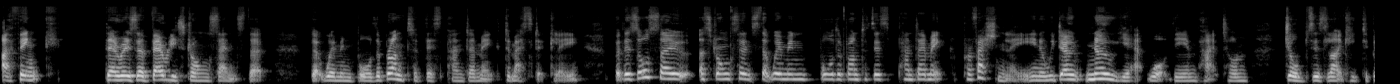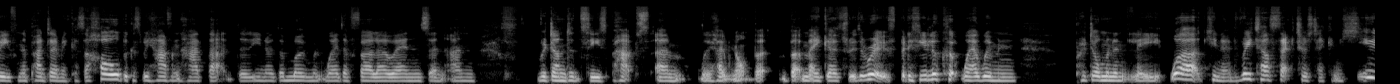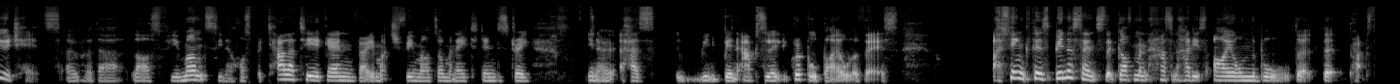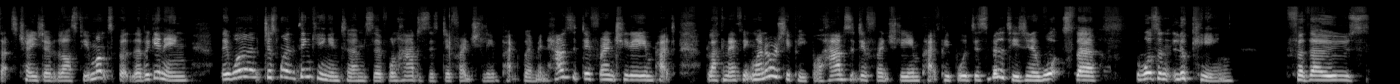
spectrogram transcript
I think there is a very strong sense that that women bore the brunt of this pandemic domestically, but there's also a strong sense that women bore the brunt of this pandemic professionally. You know, we don't know yet what the impact on jobs is likely to be from the pandemic as a whole because we haven't had that the you know the moment where the furlough ends and and redundancies perhaps um, we hope not but but may go through the roof but if you look at where women predominantly work. You know, the retail sector has taken huge hits over the last few months. You know, hospitality, again, very much female dominated industry, you know, has been absolutely crippled by all of this. I think there's been a sense that government hasn't had its eye on the ball. That that perhaps that's changed over the last few months, but at the beginning they weren't just weren't thinking in terms of well, how does this differentially impact women? How does it differentially impact Black and ethnic minority people? How does it differentially impact people with disabilities? You know, what's the wasn't looking for those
